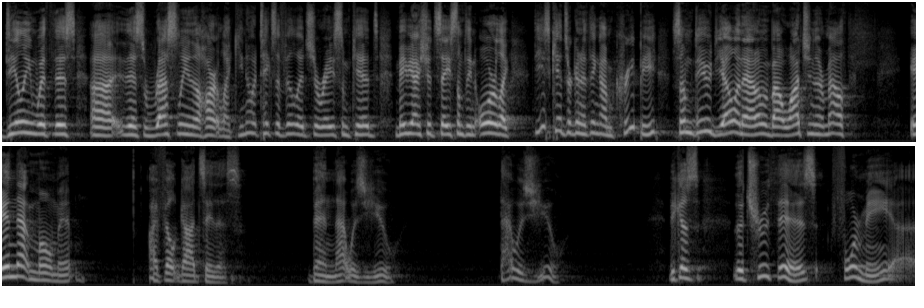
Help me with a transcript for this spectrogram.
dealing with this, uh, this wrestling in the heart, like, you know, it takes a village to raise some kids. Maybe I should say something. Or, like, these kids are going to think I'm creepy. Some dude yelling at them about watching their mouth. In that moment, I felt God say this Ben, that was you. That was you. Because the truth is, for me, uh,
